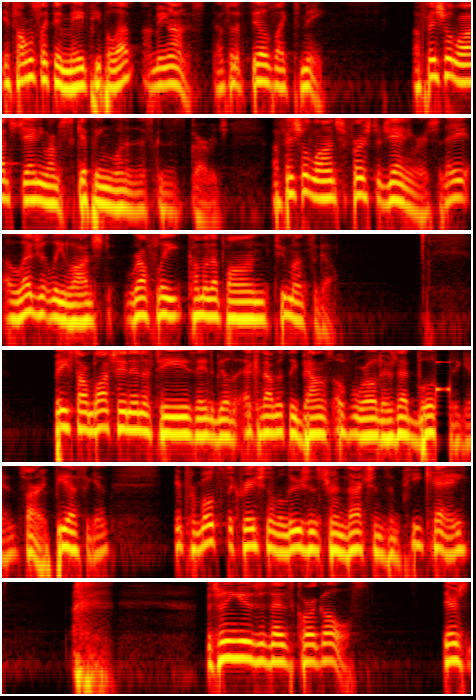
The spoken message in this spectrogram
it's almost like they made people up. I'm being honest. That's what it feels like to me. Official launch January. I'm skipping one of this because it's garbage. Official launch 1st of January. So they allegedly launched roughly coming up on two months ago. Based on blockchain NFTs, aim to build an economically balanced open world. There's that bullshit again. Sorry, BS again. It promotes the creation of illusions, transactions, and PK between users as core goals. There's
